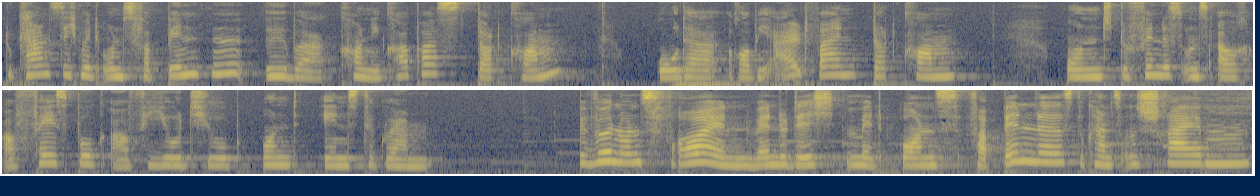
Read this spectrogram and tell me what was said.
Du kannst dich mit uns verbinden über connycoppers.com oder robbiealtwein.com und du findest uns auch auf Facebook, auf YouTube und Instagram. Wir würden uns freuen, wenn du dich mit uns verbindest. Du kannst uns schreiben,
